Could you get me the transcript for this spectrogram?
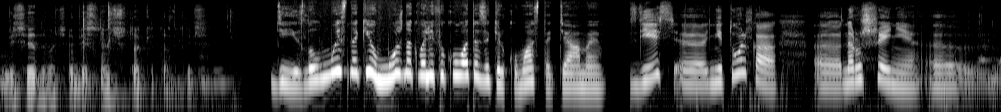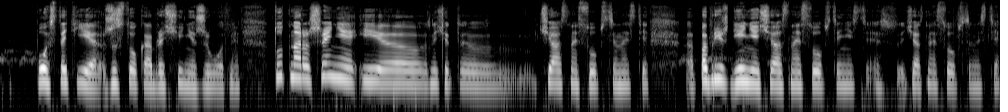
бесідувати, об'ясняти, що так і так. Та й все. Дії зловмисників можна кваліфікувати за кількома статтями. Здесь э, не только э, нарушение э, по статье «Жестокое обращение с животными». Тут нарушение и э, значит, э, частной собственности, э, повреждение частной собственности, частной собственности.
